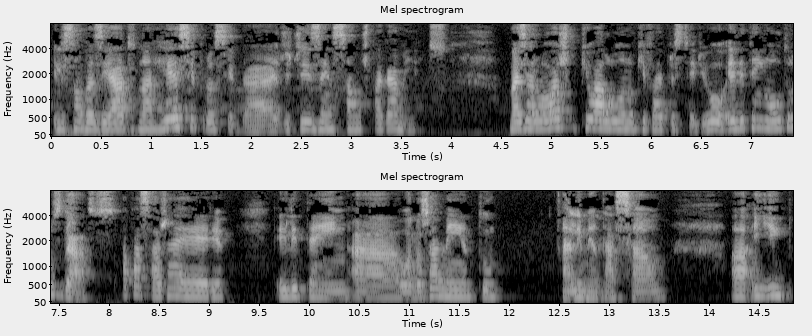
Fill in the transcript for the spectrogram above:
eles são baseados na reciprocidade de isenção de pagamentos. Mas é lógico que o aluno que vai para o exterior, ele tem outros gastos. A passagem aérea, ele tem a, o alojamento, a alimentação. Ah, e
